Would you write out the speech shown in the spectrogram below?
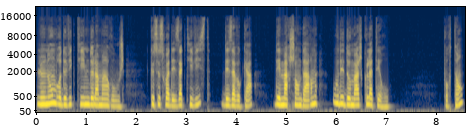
le nombre de victimes de la main rouge, que ce soit des activistes, des avocats, des marchands d'armes ou des dommages collatéraux. Pourtant,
